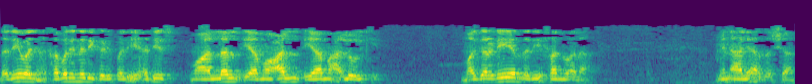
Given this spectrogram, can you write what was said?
د دې وجه خبرې نه دی کړې په دې حدیث معلل یا معل یا معلول کې مگر ډیر د دې فن والا من اهل ارض الشام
